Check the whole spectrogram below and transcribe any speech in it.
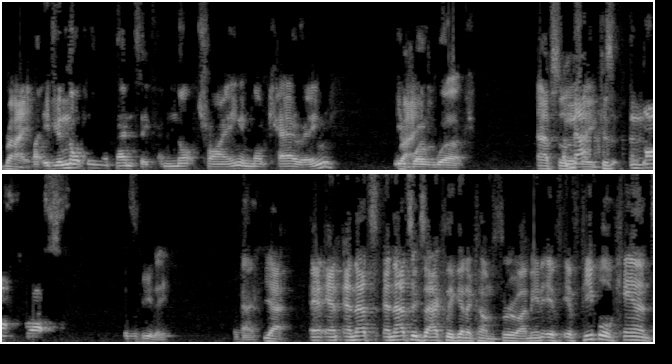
right. Like if you're not being authentic and not trying and not caring, it Right. won't work. Absolutely. Because that, and that for us is a beauty. Okay. Yeah, and, and, and that's and that's exactly going to come through. I mean, if if people can't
